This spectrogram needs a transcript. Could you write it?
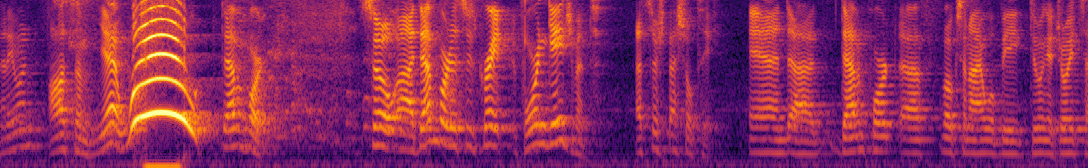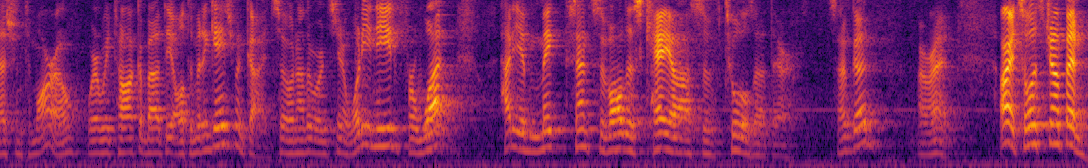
Anyone? Awesome. Yeah, woo! Davenport. So uh, Davenport Institute is great for engagement. That's their specialty. And uh, Davenport uh, folks and I will be doing a joint session tomorrow where we talk about the ultimate engagement guide. So in other words, you know, what do you need for what? How do you make sense of all this chaos of tools out there? Sound good? All right. All right, so let's jump in.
